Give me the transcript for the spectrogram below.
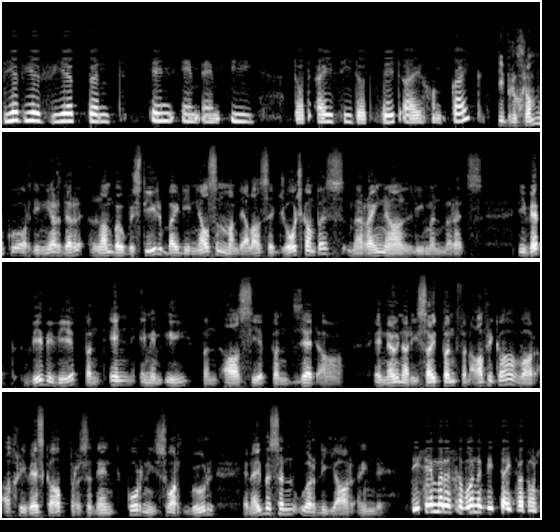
www.nmmi.ac.za gaan kyk. Die programkoördineerder landboubestuur by die Nelson Mandela se George Campus, Marina Leeman Marits. Die web www.nmmu.ac.za en nou na die suidpunt van Afrika waar Agri Weskaap president Cornie Swartboer en hy besin oor die jaareinde. Desember is gewoonlik die tyd wat ons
